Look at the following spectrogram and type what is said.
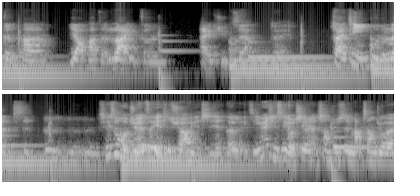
跟他要他的 Line 跟 IG，这样对，再进一步的认识。嗯嗯嗯。其实我觉得这也是需要一点时间的累积，因为其实有些人上去是马上就会，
